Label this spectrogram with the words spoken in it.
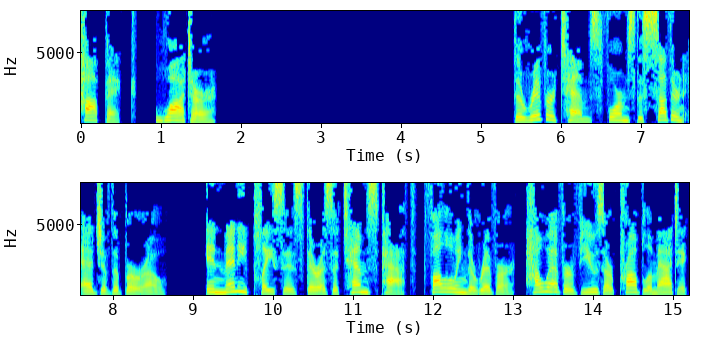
Topic. Water The River Thames forms the southern edge of the borough. In many places there is a Thames path, following the river, however views are problematic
